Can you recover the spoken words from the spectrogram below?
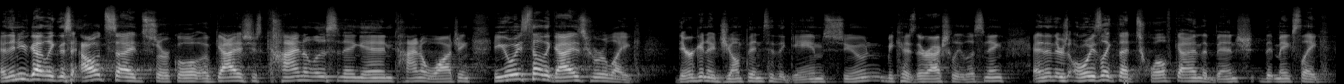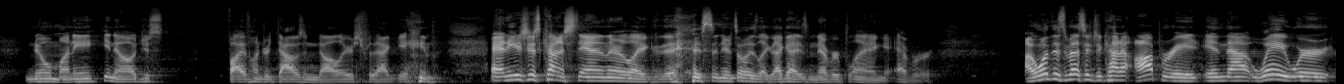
and then you've got like this outside circle of guys just kind of listening in kind of watching and you always tell the guys who are like they're going to jump into the game soon because they're actually listening. And then there's always like that 12th guy on the bench that makes like no money, you know, just $500,000 for that game. And he's just kind of standing there like this. And it's always like, that guy's never playing ever. I want this message to kind of operate in that way where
